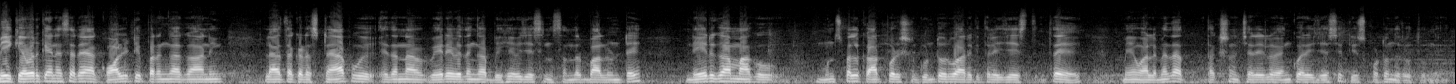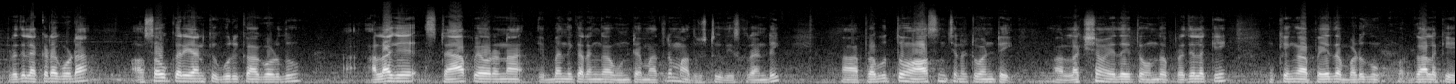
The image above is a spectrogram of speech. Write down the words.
మీకు ఎవరికైనా సరే ఆ క్వాలిటీ పరంగా కానీ లేకపోతే అక్కడ స్టాఫ్ ఏదన్నా వేరే విధంగా బిహేవ్ చేసిన సందర్భాలు ఉంటే నేరుగా మాకు మున్సిపల్ కార్పొరేషన్ గుంటూరు వారికి తెలియజేస్తే మేము వాళ్ళ మీద తక్షణ చర్యలు ఎంక్వైరీ చేసి తీసుకోవడం జరుగుతుంది. ప్రజలు ఎక్కడ కూడా అసౌకర్యానికి గురి కాకూడదు. అలాగే స్టాఫ్ ఎవరైనా ఇబ్బందికరంగా ఉంటే మాత్రం మా దృష్టికి తీసుకురండి. ప్రభుత్వం ఆశించినటువంటి లక్ష్యం ఏదైతే ఉందో ప్రజలకి ముఖ్యంగా పేద బడుగు వర్గాలకి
